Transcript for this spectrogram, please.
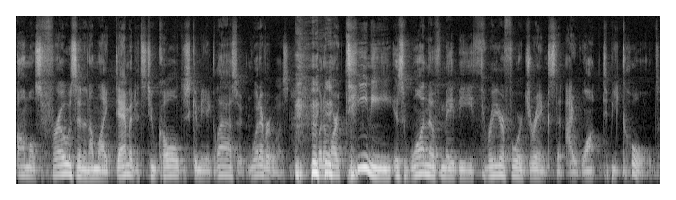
almost frozen, and I'm like, damn it, it's too cold, just give me a glass, or whatever it was. But a martini is one of maybe three or four drinks that I want to be cold.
